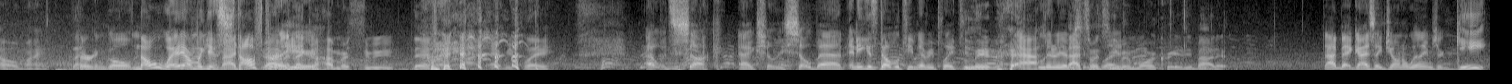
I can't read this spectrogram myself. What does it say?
Oh my. Like, Third and goal. No way! I'm gonna get stuffed right driving like here. a Hummer through the line every play. That would suck, actually, so bad. And he gets double teamed every play too. Literally, yeah, Literally every that's what's play. even more crazy about it. I bet guys like Jonah Williams are geeked.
